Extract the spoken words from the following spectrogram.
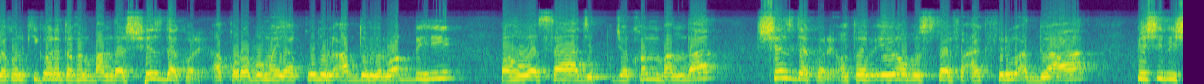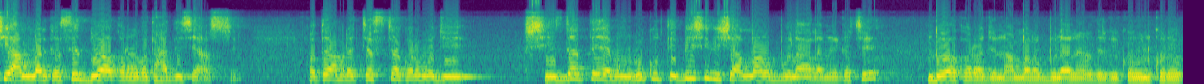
যখন কি করে? তখন বান্দা সেজদা করে। আকরাবুমা ইয়াকুল আব্দুল রব্বিহি সাজিদ। যখন বান্দা সেজদা করে, অতএব এই অবস্থায় আকফিরু দোয়া বেশি বেশি আল্লাহর কাছে দোয়া করার কথা হাদিসে আসছে। অতএব আমরা চেষ্টা করব যে সেজদাতে এবং রুকুতে বেশি বেশি আল্লাহ রব্বুল্লাহ আলমের কাছে দোয়া করার জন্য। আল্লাহ রব্বুল আলম আমাদেরকে কবুল করুক।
